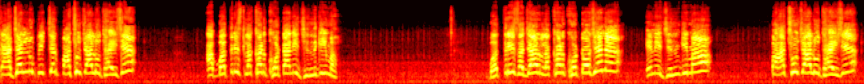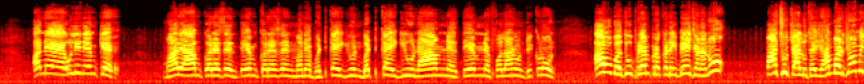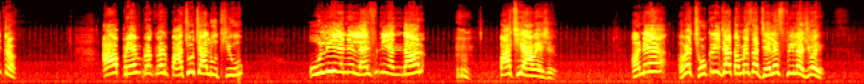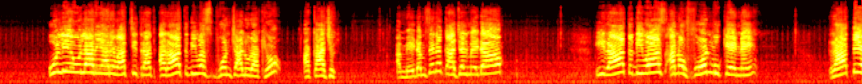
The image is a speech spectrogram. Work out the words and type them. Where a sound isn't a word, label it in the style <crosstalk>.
કાજલનું picture પાછું ચાલુ થાય છે. આ બત્રીસ લખણ ખોટાની જિંદગીમાં. બત્રીસ હજાર લખણ ખોટો છે ને, એની જિંદગીમાં પાછું ચાલુ થાય છે. અને ઓલીને એમ કે, મારે આમ કરે છે ને તેમ કરે છે ને મને ભટકાઈ ગયું ને બટકાઈ ગયું ને આમ ને તેમ ને ફલાણું ઢીકણું આવું બધું પ્રેમ પ્રકરણ બે જણાનું પાછું ચાલુ થાય છે. સાંભળજો મિત્ર. આ પ્રેમ પ્રકરણ પાછું ચાલુ થયું. ઓલી એની લાઈફની અંદર પાછી આવે છે. અને હવે છોકરી જાત હંમેશા જેલેસ ફીલ જ હોય, ઓલી ઓલાની હારે વાતચીત રાત આ રાત દિવસ ફોન ચાલુ રાખ્યો, આ કાજલ. આ મેડમ છે ને કાજલ મેડમ ઈ રાત દિવસ આનો ફોન મૂકે નહીં. રાતે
